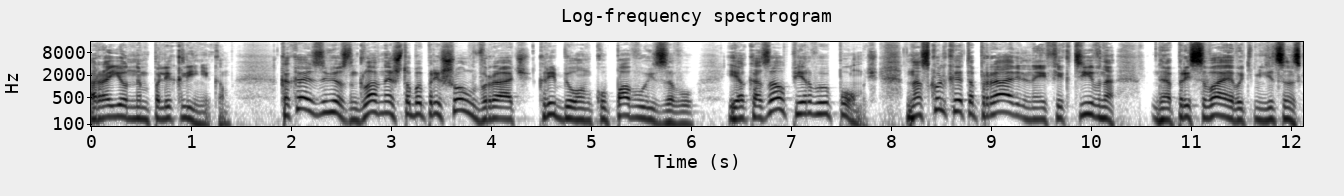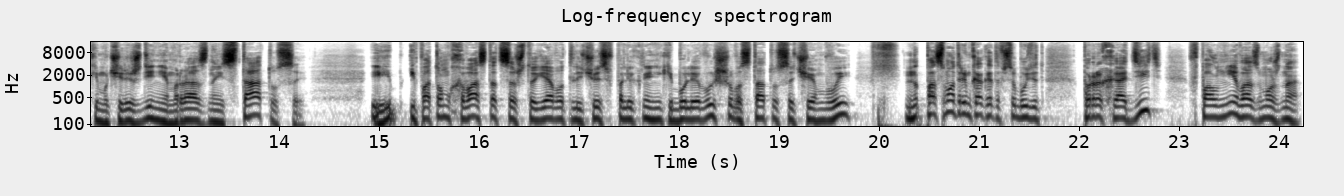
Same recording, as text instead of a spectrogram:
районным поликлиникам, Какая звездность? Главное, чтобы пришел врач к ребенку по вызову и оказал первую помощь. Насколько это правильно, эффективно э, присваивать медицинским учреждениям разные статусы, и, и потом хвастаться, что я вот лечусь в поликлинике более высшего статуса, чем вы. Ну, посмотрим, как это все будет проходить. Вполне возможно,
